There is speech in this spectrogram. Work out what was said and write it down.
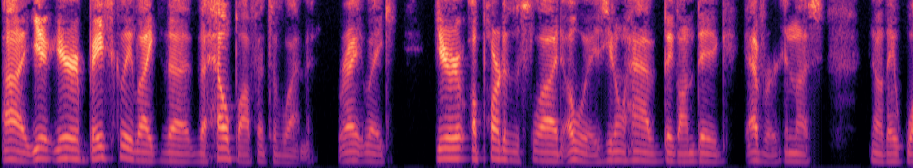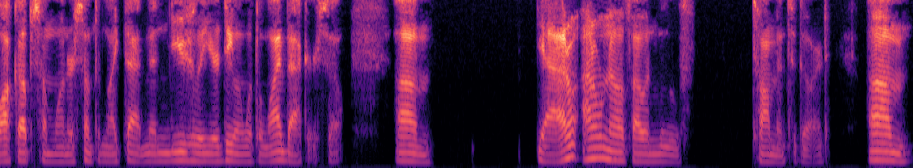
Uh, you're you're basically like the the help offensive lineman, right? Like you're a part of the slide always. You don't have big on big ever, unless you know, they walk up someone or something like that. And then usually you're dealing with the linebacker. So, um, yeah, I don't, I don't know if I would move Tom into guard. Um,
